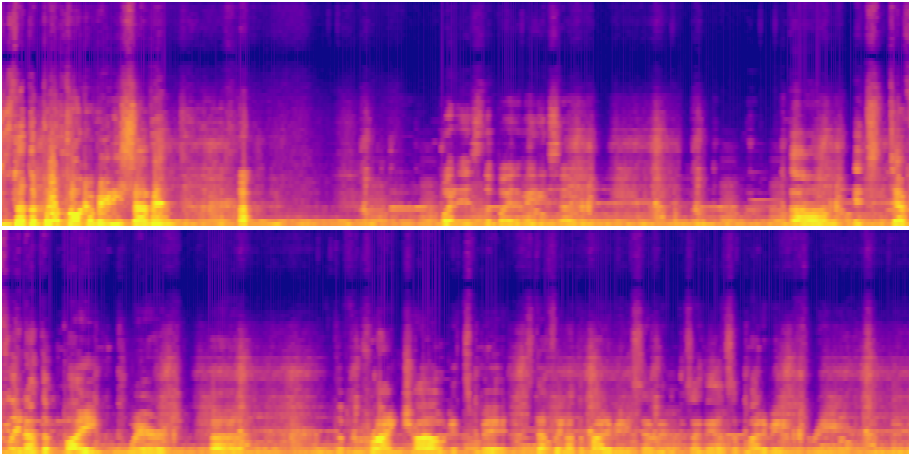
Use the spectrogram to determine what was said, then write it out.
is that the butt fuck of '87? what is the bite of 87? Um, it's definitely not the bite where uh, the crying child gets bit. It's definitely not the bite of 87, because I think that's the bite of 83 or something.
